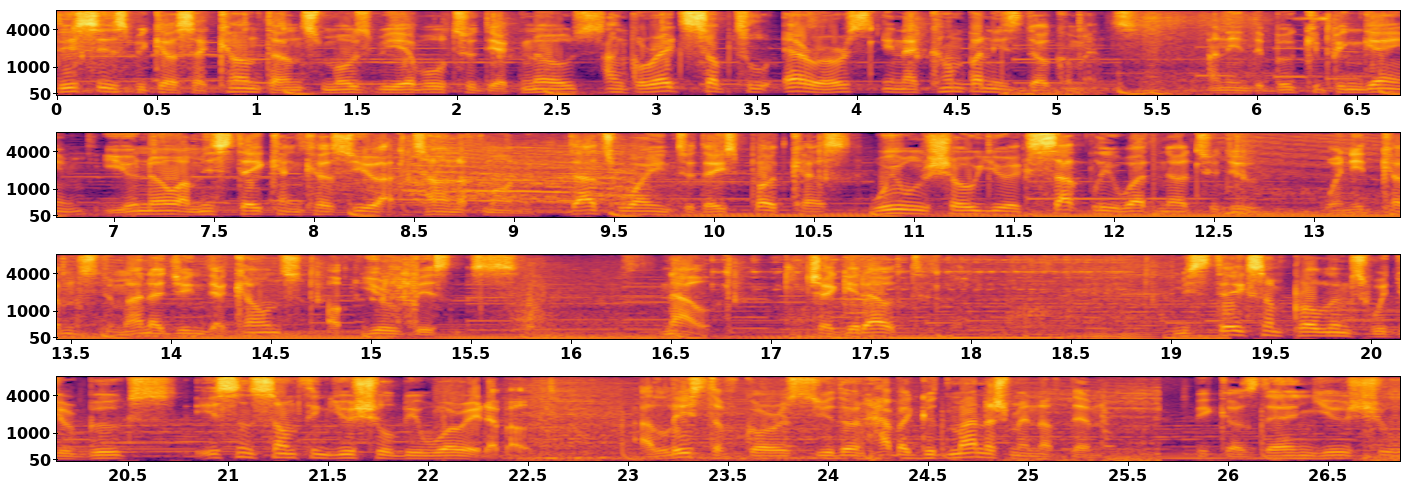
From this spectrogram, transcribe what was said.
This is because accountants must be able to diagnose and correct subtle errors in a company's documents. And in the bookkeeping game, you know a mistake can cost you a ton of money. That's why in today's podcast, we will show you exactly what not to do when it comes to managing the accounts of your business. Now, check it out. Mistakes and problems with your books isn't something you should be worried about. At least, of course, you don't have a good management of them, because then you should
